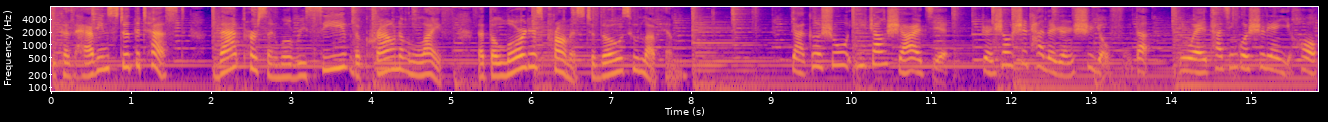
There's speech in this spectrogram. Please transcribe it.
because having stood the test, that person will receive the crown of life that the Lord has promised to those who love him." 雅各书一章十二节，忍受试探的人是有福的，因为他经过试炼以后，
